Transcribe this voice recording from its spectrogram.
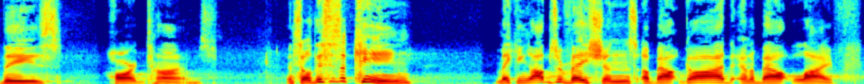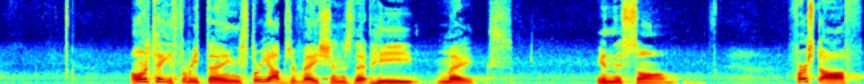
these hard times. And so, this is a king making observations about God and about life. I want to tell you three things, three observations that he makes in this psalm. First off,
